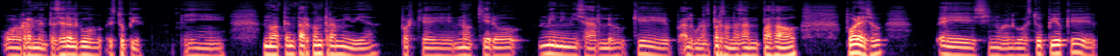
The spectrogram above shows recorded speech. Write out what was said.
o realmente hacer algo estúpido y no atentar contra mi vida porque no quiero minimizar lo que algunas personas han pasado por eso, eh, sino algo estúpido que,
